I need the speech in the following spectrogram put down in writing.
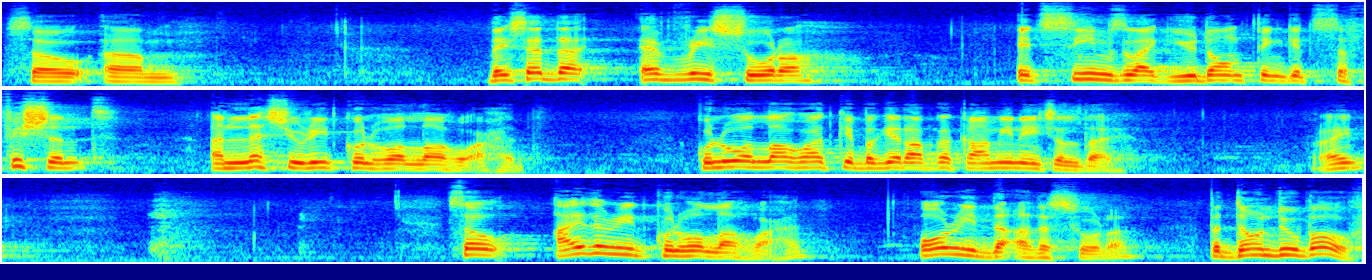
So um, they said that every surah, it seems like you don't think it's sufficient unless you read Kulhu Allahu Ahad. Kulhu Allahu Ahad ke bagir aapka kaam hi nahi chalta hai. Right? So either read Kulhu Allahu Ahad or read the other surah, but don't do both.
